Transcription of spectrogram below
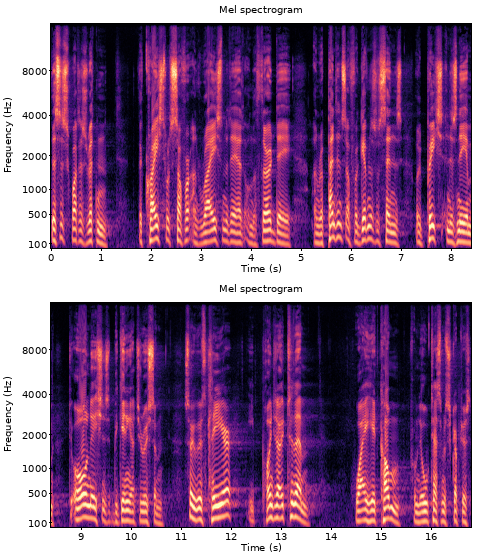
This is what is written The Christ will suffer and rise from the dead on the third day, and repentance of forgiveness of sins will be preached in his name to all nations, beginning at Jerusalem. So he was clear, he pointed out to them why he had come from the Old Testament scriptures.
